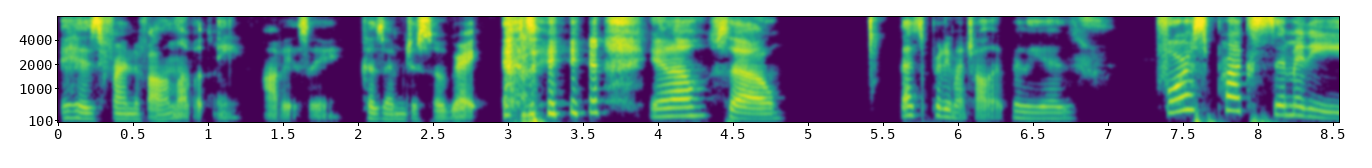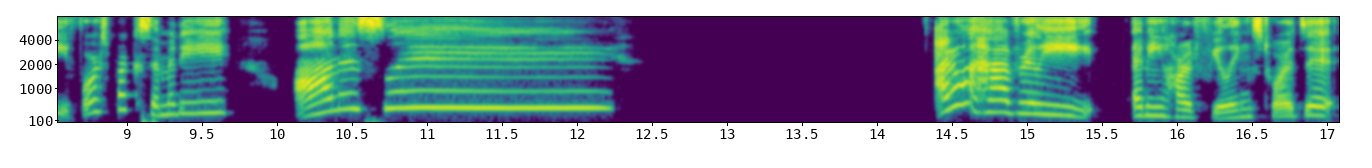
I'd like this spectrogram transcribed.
his friend to fall in love with me, obviously, because I'm just so great. you know? So that's pretty much all it really is. Force proximity. Force proximity, honestly, I don't have really any hard feelings towards it.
